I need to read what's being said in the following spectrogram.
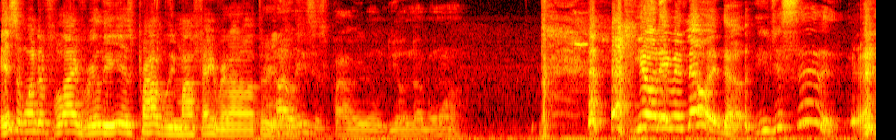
it's a wonderful life really is probably my favorite out of all three My though. least is probably your number one. you don't even know it though You just said it.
